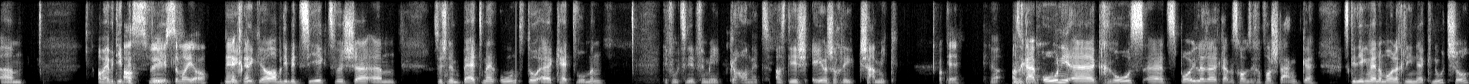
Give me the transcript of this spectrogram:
Ähm, aber eben die Das Beziehung- wissen wir ja. Richtig, ja. aber die Beziehung zwischen, ähm, zwischen dem Batman und der äh, Catwoman, die funktioniert für mich gar nicht. Also die ist eher schon ein bisschen geschämig. Okay. Ja. Also ich glaube, ohne äh, groß äh, zu spoilern, ich glaube, das kann man sich ja fast denken, es gibt irgendwann noch mal einen kleinen Knutscher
